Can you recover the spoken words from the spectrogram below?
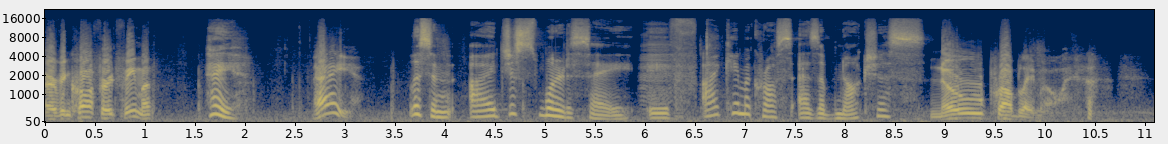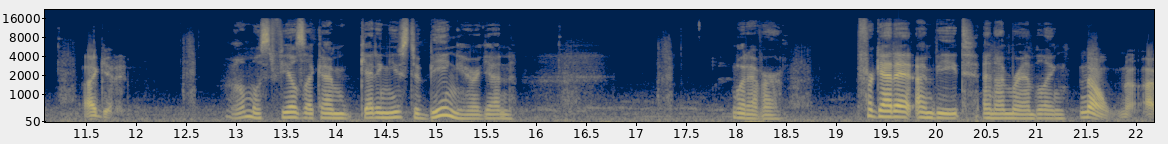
Irving Crawford, FEMA. Hey, Hey! Listen, I just wanted to say if I came across as obnoxious, No problemo. I get it. it almost feels like I'm getting used to being here again. Whatever. Forget it, I'm beat, and I'm rambling. No, no. I,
